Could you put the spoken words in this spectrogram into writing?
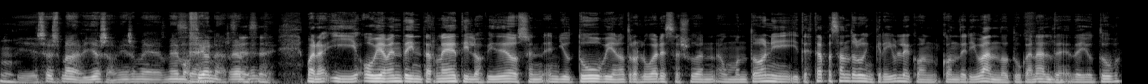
Mm. Y eso es maravilloso, a mí eso me, me emociona sí, realmente. Sí, sí. Bueno, y obviamente Internet y los videos en, en, YouTube y en otros lugares ayudan un montón y, y te está pasando algo increíble con, con Derivando, tu canal de, de, YouTube,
